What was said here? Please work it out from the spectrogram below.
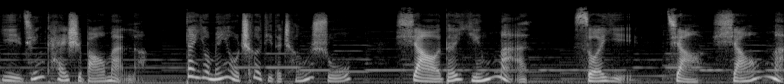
已经开始饱满了，但又没有彻底的成熟，小的盈满。所以叫小满。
